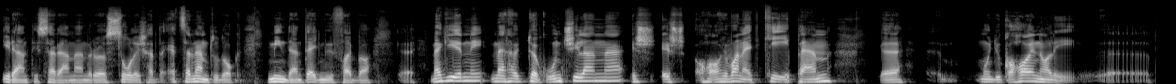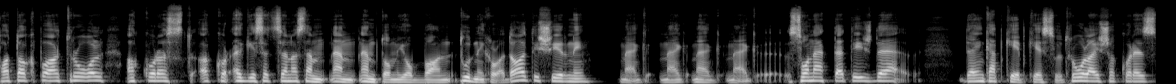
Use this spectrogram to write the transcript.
iránti szerelmemről szól, és hát egyszer nem tudok mindent egy műfajba megírni, mert hogy tök uncsi lenne, és, és ha van egy képem, mondjuk a hajnali patakpartról, akkor azt, akkor egész egyszerűen azt nem, nem, nem tudom jobban, tudnék róla dalt is írni, meg, meg, meg, meg szonettet is, de, de inkább kép készült róla, és akkor ez,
